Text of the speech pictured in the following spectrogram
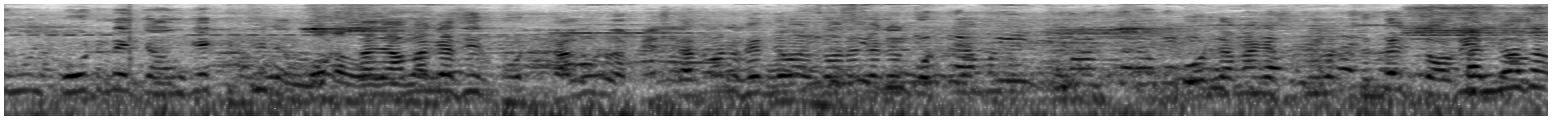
ਹੁਣ ਕੋਰਟ ਵਿੱਚ ਜਾਓਗੇ ਕਿੱਥੇ ਜਾਓਗੇ ਕੋਰਟ ਤਾਂ ਜਾਵਾਂਗੇ ਅਸੀਂ ਕੋਰਟ ਕੱਲ ਨੂੰ ਪੇਸ਼ ਕਰਵਾਂਗੇ ਫਿਰ ਦੁਬਾਰਾ ਦੁਬਾਰਾ ਜਾ ਕੇ ਕੋਰਟ ਜਾਵਾਂਗੇ। ਕੋਰਟ ਜਾਵਾਂਗੇ ਸਿੱਧੇ ਸਿੱਧੇ 24 ਪਹਿਲਾਂ ਤਾਂ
